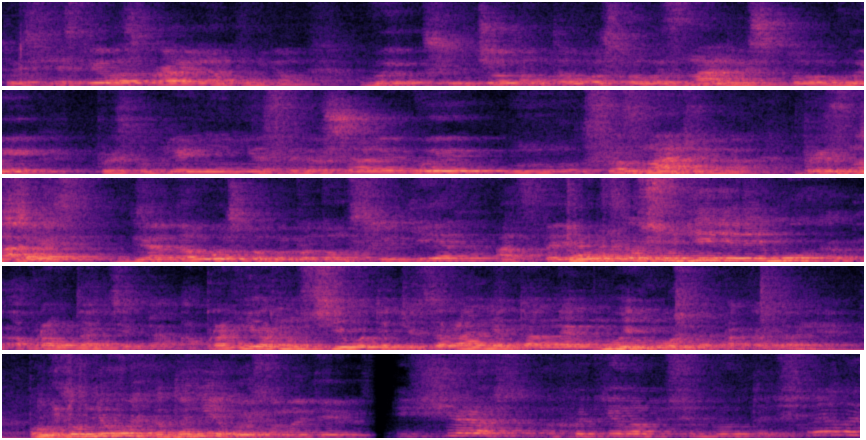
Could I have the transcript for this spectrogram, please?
То есть, если я вас правильно понял, вы с учетом того, что вы знали, что вы преступление не совершали, вы сознательно признались для того, чтобы потом в суде отстоять... Только в свои- суде я и мог оправдать себя, опровергнуть все вот эти заранее данные мной ложные показания. Потому что у меня выхода нет. То есть вы надеялись... І ще раз хотіла б, щоб ви уточнили,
